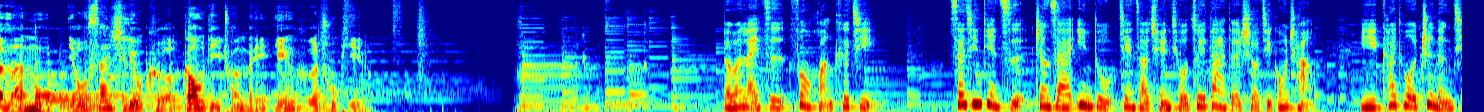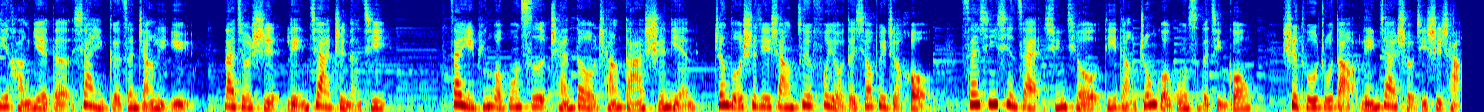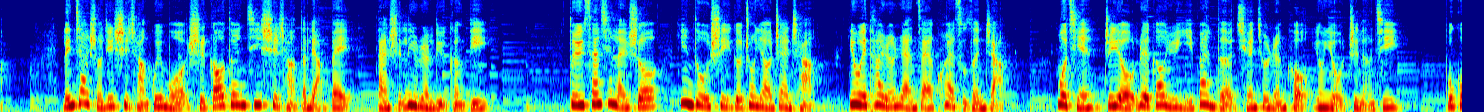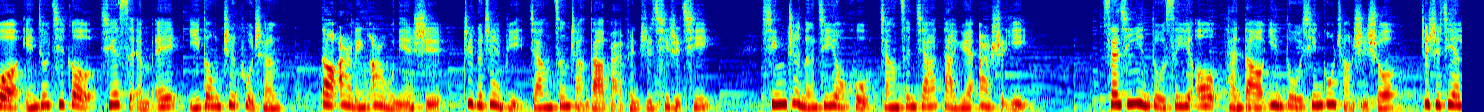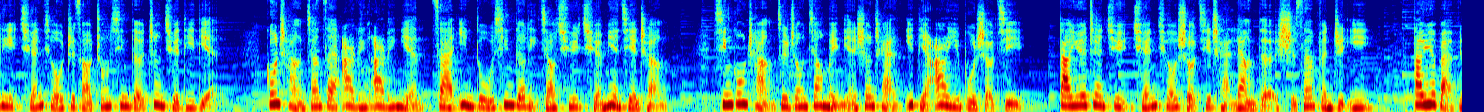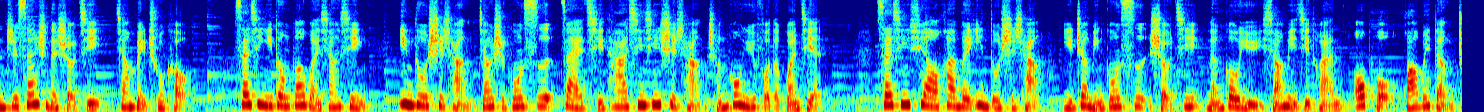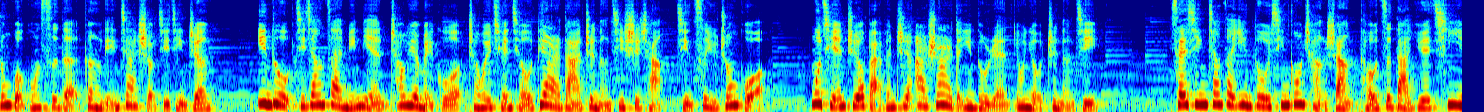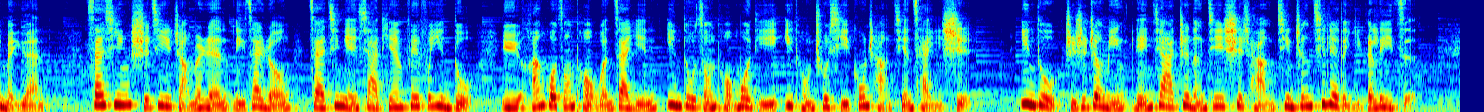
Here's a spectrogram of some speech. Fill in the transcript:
本栏目由三十六氪高低传媒联合出品。本文来自凤凰科技。三星电子正在印度建造全球最大的手机工厂，以开拓智能机行业的下一个增长领域，那就是廉价智能机。在与苹果公司缠斗长达十年，争夺世界上最富有的消费者后，三星现在寻求抵挡中国公司的进攻，试图主导廉价手机市场。廉价手机市场规模是高端机市场的两倍，但是利润率更低。对于三星来说，印度是一个重要战场，因为它仍然在快速增长。目前只有略高于一半的全球人口拥有智能机。不过，研究机构 GSMA 移动智库称。到二零二五年时，这个占比将增长到百分之七十七，新智能机用户将增加大约二十亿。三星印度 CEO 谈到印度新工厂时说：“这是建立全球制造中心的正确地点，工厂将在二零二零年在印度新德里郊区全面建成。新工厂最终将每年生产一点二亿部手机，大约占据全球手机产量的十三分之一，大约百分之三十的手机将被出口。”三星移动高管相信。印度市场将是公司在其他新兴市场成功与否的关键。三星需要捍卫印度市场，以证明公司手机能够与小米集团、OPPO、华为等中国公司的更廉价手机竞争。印度即将在明年超越美国，成为全球第二大智能机市场，仅次于中国。目前只有百分之二十二的印度人拥有智能机。三星将在印度新工厂上投资大约七亿美元。三星实际掌门人李在镕在今年夏天飞赴印度，与韩国总统文在寅、印度总统莫迪一同出席工厂剪彩仪式。印度只是证明廉价智能机市场竞争激烈的一个例子。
